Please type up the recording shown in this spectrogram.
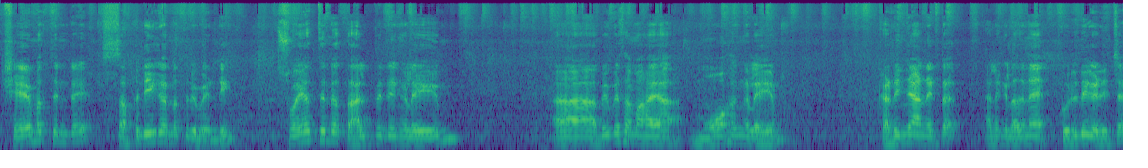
ക്ഷേമത്തിന്റെ സഫലീകരണത്തിന് വേണ്ടി സ്വയത്തിന്റെ താല്പര്യങ്ങളെയും വിവിധമായ മോഹങ്ങളെയും കടിഞ്ഞാണിട്ട് അല്ലെങ്കിൽ അതിനെ കുരുതി കഴിച്ച്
